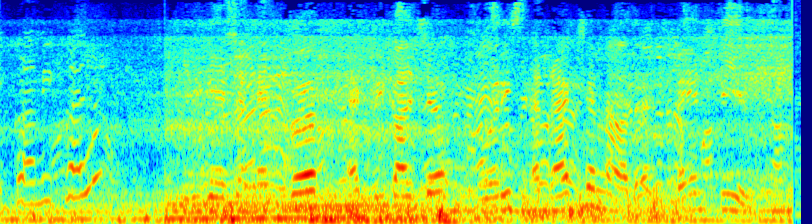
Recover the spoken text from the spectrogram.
economical Irrigation network, agriculture, tourist attraction are the main fields.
